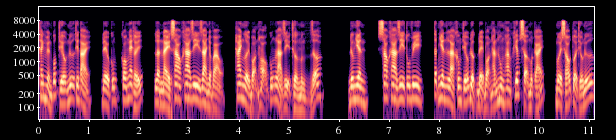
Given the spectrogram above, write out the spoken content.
thanh huyền quốc thiếu nữ thiên tài, đều cũng có nghe thấy, lần này sao kha di gia nhập vào, hai người bọn họ cũng là dị thường mừng rỡ. Đương nhiên, sao kha di tu vi tất nhiên là không thiếu được để bọn hắn hung hăng khiếp sợ một cái, mười sáu tuổi thiếu nữ,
